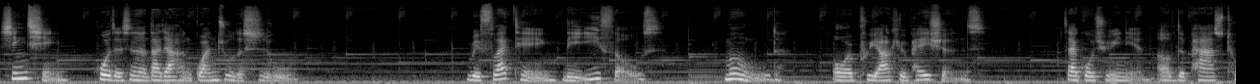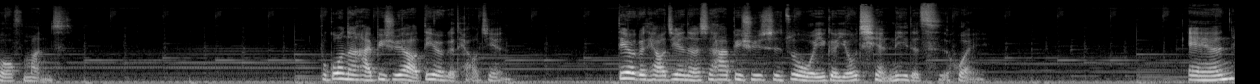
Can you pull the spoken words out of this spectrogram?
心情，或者是呢大家很关注的事物，reflecting the ethos, mood or preoccupations，在过去一年 of the past twelve months。不过呢，还必须要有第二个条件。第二个条件呢，是它必须是作为一个有潜力的词汇，and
